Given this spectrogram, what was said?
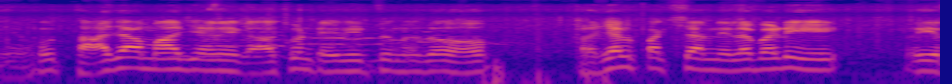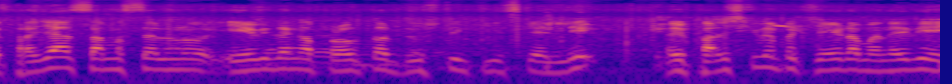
మేము. తాజా మాజీ అనే కాకుండా ఏదైతున్నదో ప్రజల పక్షాన్ని నిలబడి ప్రజా సమస్యలను ఏ విధంగా ప్రభుత్వ దృష్టికి తీసుకెళ్ళి అవి పరిష్కరింప చేయడం అనేది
